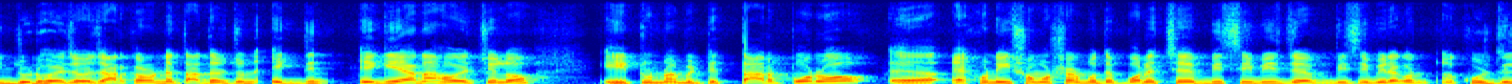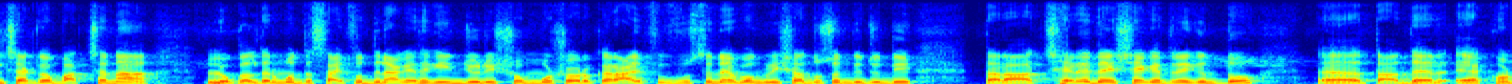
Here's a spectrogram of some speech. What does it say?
ইনজুর্ড হয়ে যাবে। যার কারণে তাদের জন্য একদিন এগিয়ে আনা হয়েছিল। এই টুর্নামেন্টে তারপরও এখন এই সমস্যার মধ্যে পড়েছে বিসিবি যে বিসিবির এখন খুশদিল শাকেও পাচ্ছে না। লোকালদের মধ্যে সাইফুদ্দিন আগে থেকে ইঞ্জুরি সৌম্য সরকার, আরিফুল হোসেন এবং রিশাদ হোসেনকে যদি তারা ছেড়ে দেয়, সেক্ষেত্রে কিন্তু তাদের এখন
